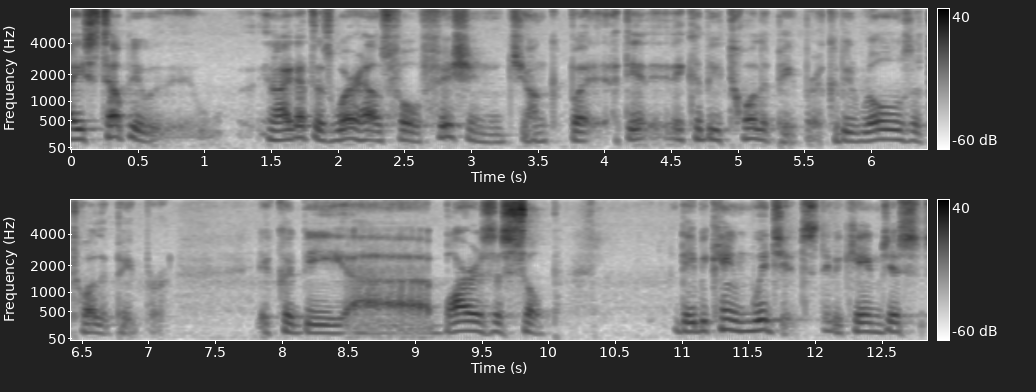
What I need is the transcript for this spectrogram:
I used to tell people, you know, I got this warehouse full of fish and junk, but at the end, it could be toilet paper, it could be rolls of toilet paper, it could be uh, bars of soap. They became widgets. They became just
